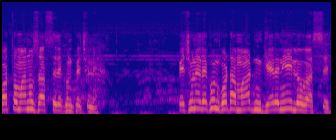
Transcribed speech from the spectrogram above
কত মানুষ আসছে দেখুন পেছনে। পেছনে দেখুন, গোটা মাঠ ঘেরে নিয়েই লোক আসছে।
